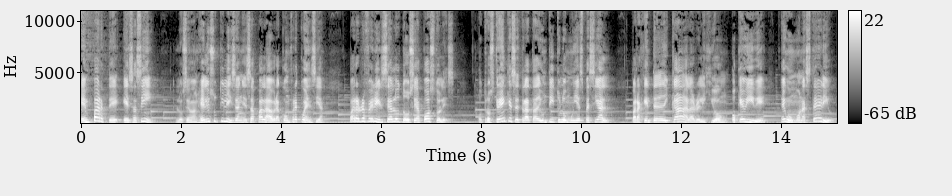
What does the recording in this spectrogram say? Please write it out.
En parte es así. Los evangelios utilizan esa palabra con frecuencia para referirse a los doce apóstoles. Otros creen que se trata de un título muy especial para gente dedicada a la religión o que vive en un monasterio.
